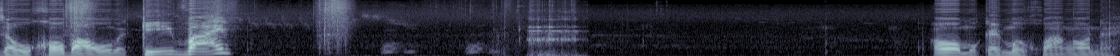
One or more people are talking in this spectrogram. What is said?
Dấu kho báu mà kỹ vãi. Ồ, oh, một cái mở khóa ngon này.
